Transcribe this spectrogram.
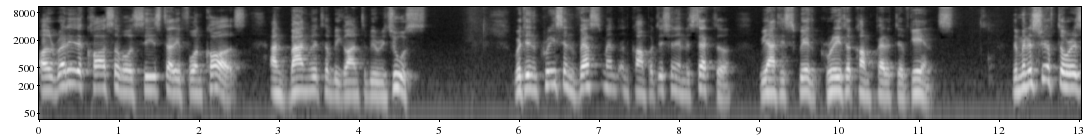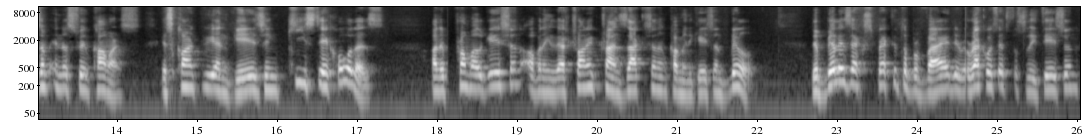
Already the cost of overseas telephone calls and bandwidth have begun to be reduced. With increased investment and competition in the sector, we anticipate greater competitive gains. The Ministry of Tourism, Industry and Commerce is currently engaging key stakeholders on the promulgation of an electronic transaction and communication bill. The bill is expected to provide the requisite facilitation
